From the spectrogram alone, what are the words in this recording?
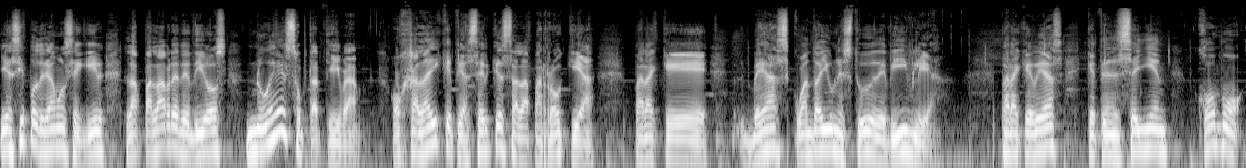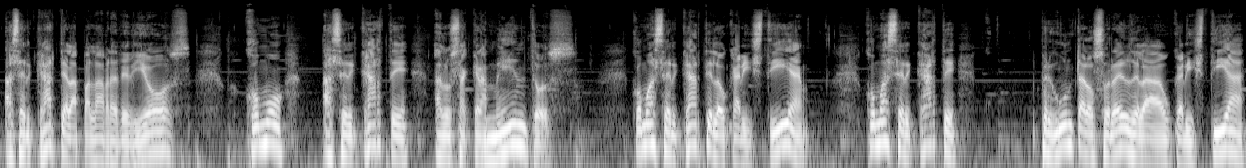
y así podríamos seguir, la palabra de Dios no es optativa. Ojalá y que te acerques a la parroquia para que veas cuando hay un estudio de Biblia, para que veas que te enseñen cómo acercarte a la palabra de Dios, cómo acercarte a los sacramentos, cómo acercarte a la Eucaristía, cómo acercarte, pregunta los horarios de la Eucaristía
